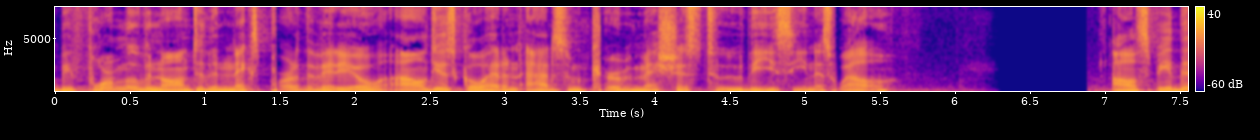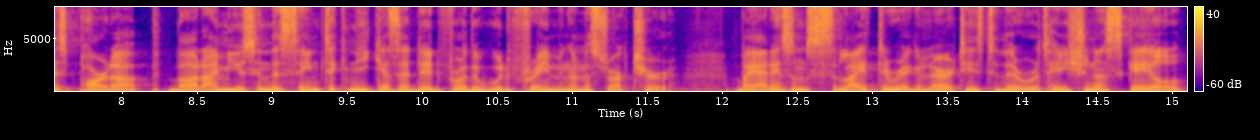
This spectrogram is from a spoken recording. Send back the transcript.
before moving on to the next part of the video, I'll just go ahead and add some curb meshes to the scene as well. I'll speed this part up, but I'm using the same technique as I did for the wood framing on the structure, by adding some slight irregularities to the rotation and scale,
